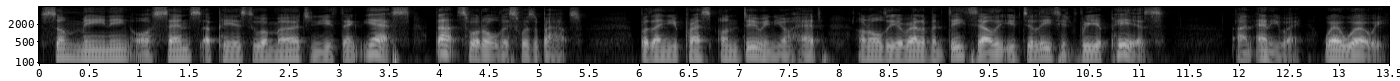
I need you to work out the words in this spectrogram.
some meaning or sense appears to emerge and you think, yes, that's what all this was about. But then you press undo in your head and all the irrelevant detail that you deleted reappears. And anyway, where were we?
